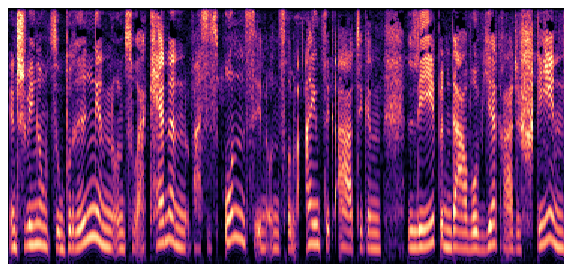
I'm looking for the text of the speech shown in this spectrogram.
in Schwingung zu bringen und zu erkennen, was es uns in unserem einzigartigen Leben, da wo wir gerade stehen,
